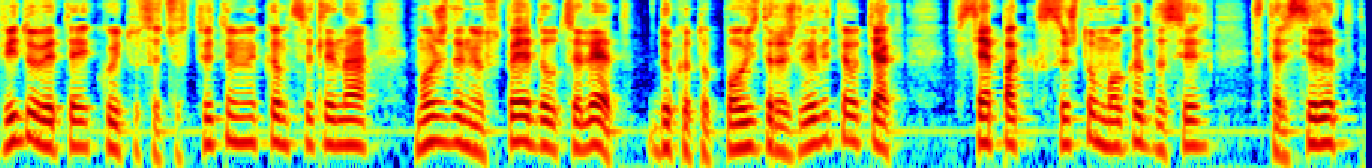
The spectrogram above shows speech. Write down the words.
Видовете, които са чувствителни към светлина, може да не успеят да оцелеят, докато по-издръжливите от тях все пак също могат да се стресират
